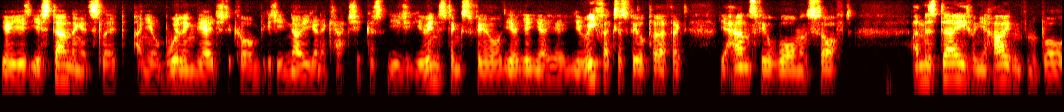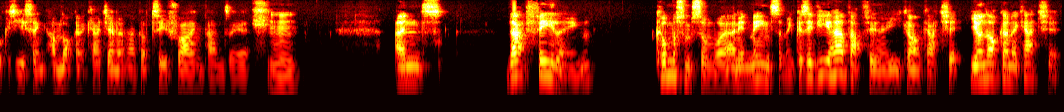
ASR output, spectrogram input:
You're, you're standing at slip and you're willing the edge to come because you know you're going to catch it because you, your instincts feel, your, your, your reflexes feel perfect, your hands feel warm and soft. And there's days when you're hiding from the ball because you think, I'm not going to catch anything. I've got two frying pans here. Mm. And that feeling comes from somewhere and it means something. Because if you have that feeling that you can't catch it, you're not going to catch it.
